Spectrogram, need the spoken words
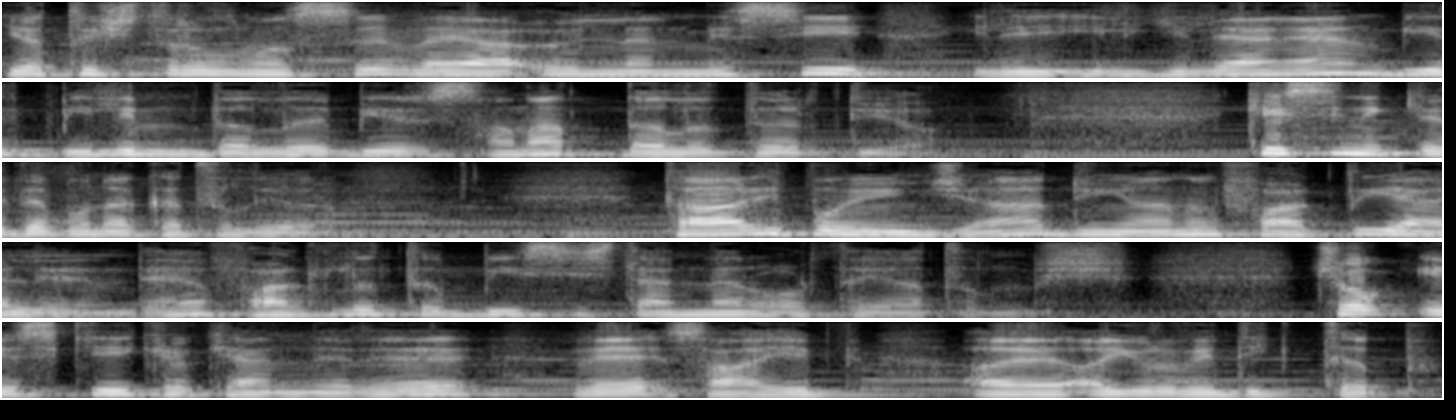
yatıştırılması veya önlenmesi ile ilgilenen bir bilim dalı, bir sanat dalıdır diyor. Kesinlikle de buna katılıyorum. Tarih boyunca dünyanın farklı yerlerinde farklı tıbbi sistemler ortaya atılmış çok eski kökenleri ve sahip e, Ayurvedik tıp,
